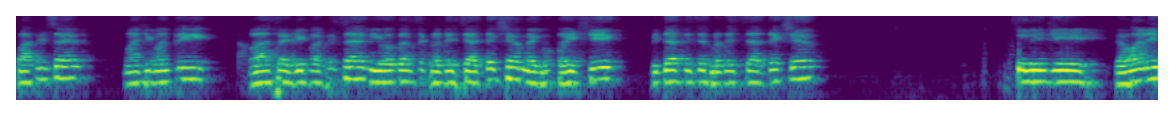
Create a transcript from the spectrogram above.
पाटील साहेब माजी मंत्री बाळासाहेबजी पाटील साहेब युवकांचे प्रदेशचे अध्यक्ष, महबूब भाई शेख विद्यार्थीचे प्रदेशचे अध्यक्ष सुनीलजी गव्हाणे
